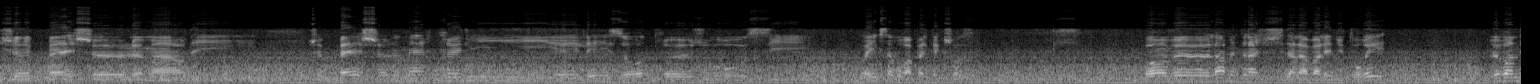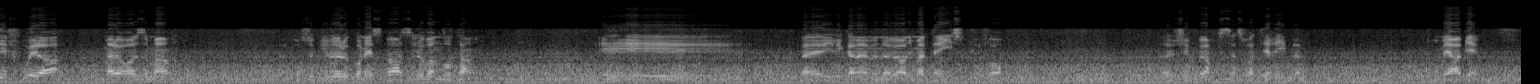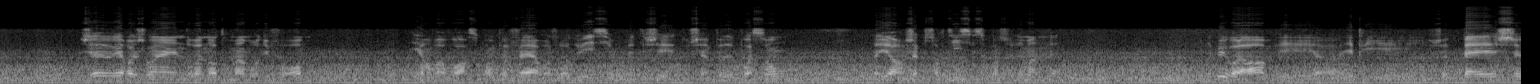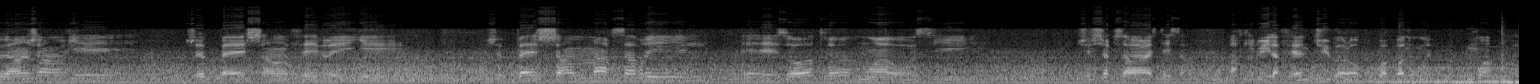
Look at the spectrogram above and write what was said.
je pêche le mardi, je pêche le mercredi et les autres jours aussi. Vous voyez que ça vous rappelle quelque chose? Bon, euh, là maintenant je suis dans la vallée du Touré. Le vent des fous est là, malheureusement. Pour ceux qui ne le connaissent pas, c'est le vent d'OTAN. Et ben, il est quand même 9h du matin, il souffle fort. Euh, J'ai peur que ça soit terrible. On verra bien. Je vais rejoindre notre membre du forum et on va voir ce qu'on peut faire aujourd'hui, si on peut toucher, un peu de poisson. D'ailleurs, chaque sortie, c'est ce qu'on se demande. Et puis voilà, euh, et puis je pêche en janvier, je pêche en février, je pêche en mars-avril, et les autres mois aussi. Je suis sûr que ça va rester ça. Marc, lui, il a fait un tube, alors pourquoi pas nous, hein moi.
